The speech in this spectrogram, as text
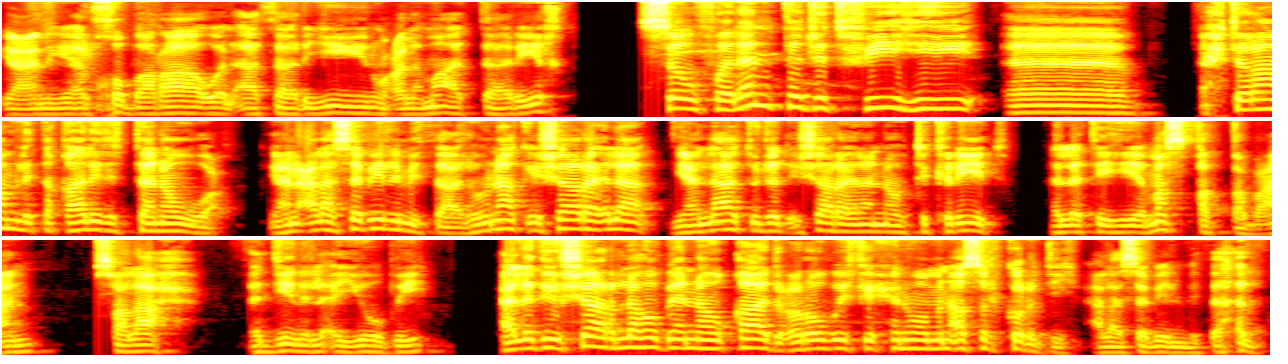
يعني الخبراء والآثاريين وعلماء التاريخ سوف لن تجد فيه آه، احترام لتقاليد التنوع، يعني على سبيل المثال هناك إشارة إلى يعني لا توجد إشارة إلى أنه تكريت التي هي مسقط طبعا صلاح الدين الأيوبي الذي يشار له بأنه قائد عروبي في حين هو من أصل كردي على سبيل المثال.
